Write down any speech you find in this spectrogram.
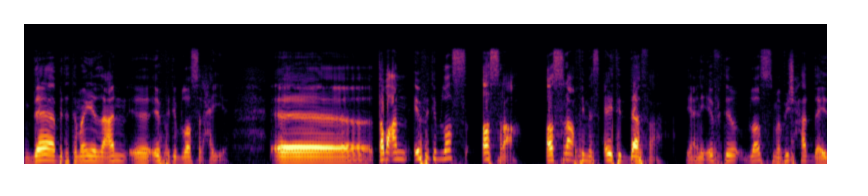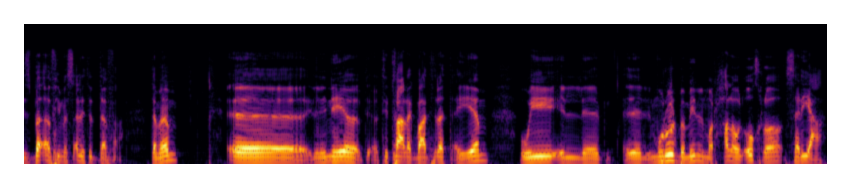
ده بتتميز عن FT Plus الحقيقة. طبعا FT Plus أسرع أسرع في مسألة الدفع. يعني FT Plus مفيش حد هيسبقها في مسألة الدفع تمام؟ آه لأن هي تدفع لك بعد ثلاثة أيام والمرور ما بين المرحلة والأخرى سريعة.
